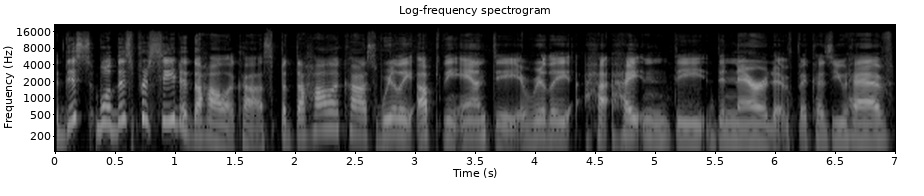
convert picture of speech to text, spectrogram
this well this preceded the holocaust but the holocaust really upped the ante it really h- heightened the the narrative because you have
